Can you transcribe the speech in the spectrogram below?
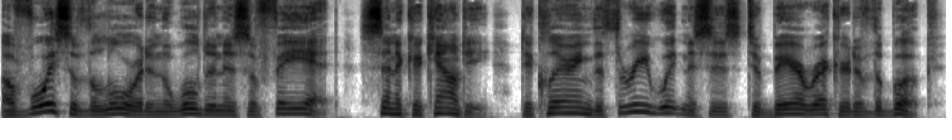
A voice of the Lord in the wilderness of Fayette, Seneca County, declaring the three witnesses to bear record of the book.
